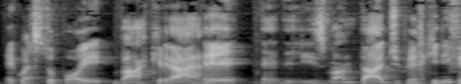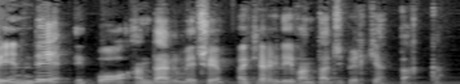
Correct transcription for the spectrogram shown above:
E questo poi va a creare eh, degli svantaggi per chi difende e può andare invece a creare dei vantaggi per chi attacca.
